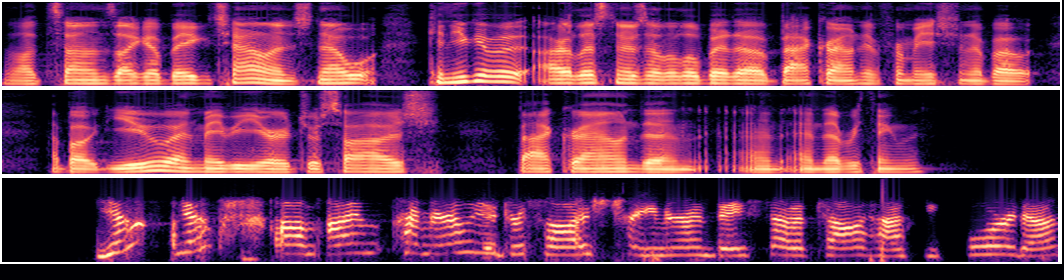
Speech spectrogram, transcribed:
Well, that sounds like a big challenge. Now, can you give our listeners a little bit of background information about about you and maybe your dressage background and, and, and everything? Yeah, yeah. Um, I'm primarily a dressage trainer. I'm based out of Tallahassee, Florida.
